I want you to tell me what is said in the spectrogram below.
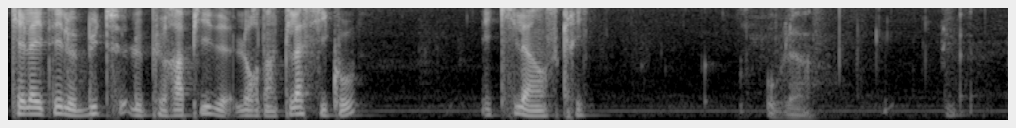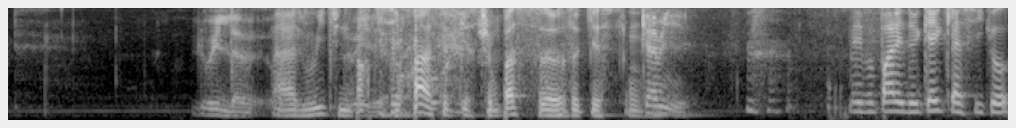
Quel a été le but le plus rapide lors d'un classico et qui l'a inscrit? Oula. Louis, il l'avait. Ah, Louis, tu ne Oui, participes pas à cette Je question. passe euh, cette question. Camille. Mais vous parlez de quel classico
